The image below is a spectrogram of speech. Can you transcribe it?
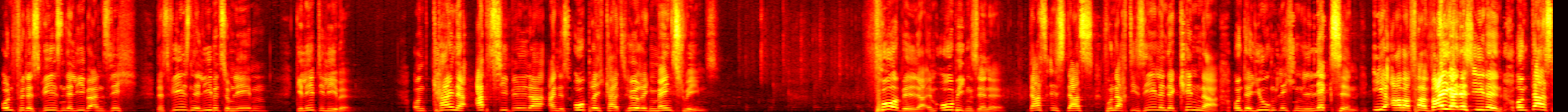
und für das Wesen der Liebe an sich, das Wesen der Liebe zum Leben gelebte Liebe und keine Abziehbilder eines obrigkeitshörigen Mainstreams. Vorbilder im obigen Sinne, das ist das, wonach die Seelen der Kinder und der Jugendlichen lexen. Ihr aber verweigert es ihnen. Und das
